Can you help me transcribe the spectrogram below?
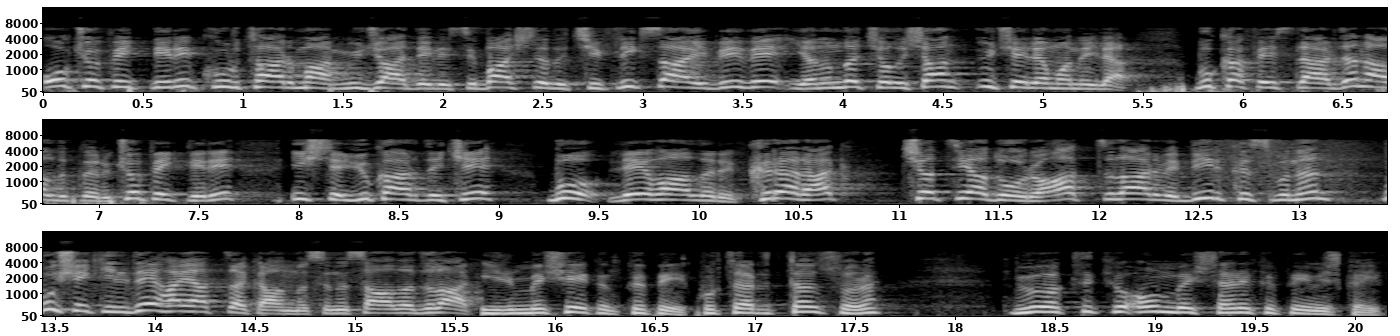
o köpekleri kurtarma mücadelesi başladı. Çiftlik sahibi ve yanında çalışan 3 elemanıyla bu kafeslerden aldıkları köpekleri işte yukarıdaki bu levhaları kırarak çatıya doğru attılar ve bir kısmının bu şekilde hayatta kalmasını sağladılar. 25'e yakın köpeği kurtardıktan sonra bir baktık ki 15 tane köpeğimiz kayıp.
